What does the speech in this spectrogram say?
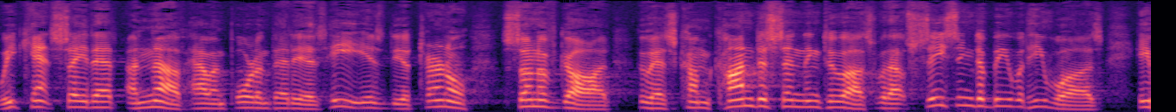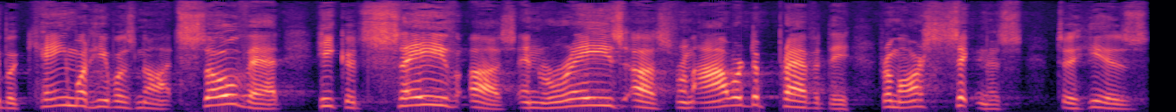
We can't say that enough, how important that is. He is the eternal Son of God who has come condescending to us without ceasing to be what he was. He became what he was not so that he could save us and raise us from our depravity, from our sickness, to his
